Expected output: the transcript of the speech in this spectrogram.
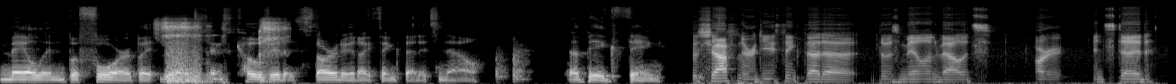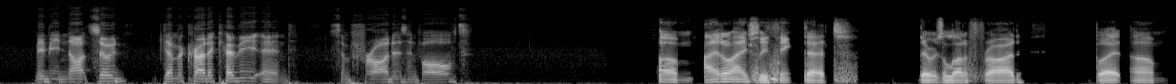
mail-in before, but you know, since COVID has started, I think that it's now a big thing. So Schaffner, do you think that uh, those mail-in ballots are instead maybe not so Democratic heavy and some fraud is involved? Um, I don't actually think that there was a lot of fraud, but um,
